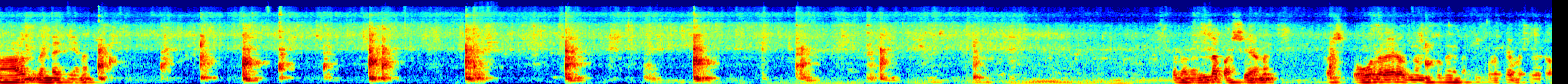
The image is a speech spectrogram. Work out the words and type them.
നാളൻ വെണ്ടയ്ക്കയാണ്. നല്ല പശയാണ് പശ പോകുന്ന വരെ ഒന്ന് നമുക്കൊന്ന് ഇളക്കി കൊടുക്കാൻ പറ്റും കേട്ടോ.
